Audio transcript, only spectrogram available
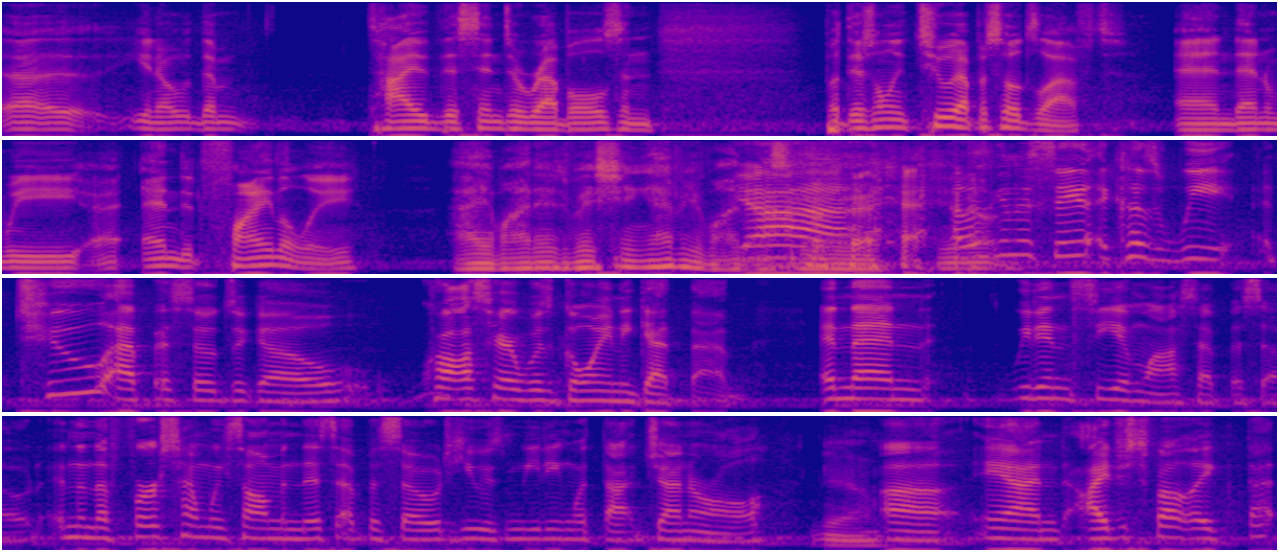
uh, you know, them tie this into Rebels, and but there's only two episodes left, and then we uh, end it finally. I wanted wishing everyone. Yeah. you I was gonna say because we two episodes ago, Crosshair was going to get them, and then we didn't see him last episode, and then the first time we saw him in this episode, he was meeting with that general. Yeah. Uh, and I just felt like that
